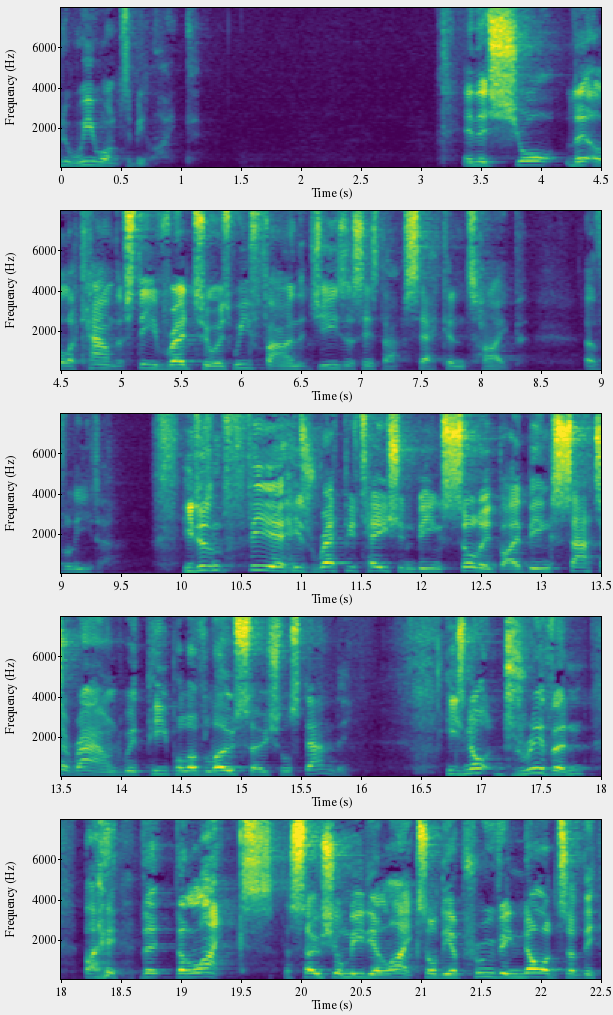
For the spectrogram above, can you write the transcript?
do we want to be like? In this short little account that Steve read to us, we find that Jesus is that second type of leader. He doesn't fear his reputation being sullied by being sat around with people of low social standing. He's not driven by the, the likes, the social media likes, or the approving nods of the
